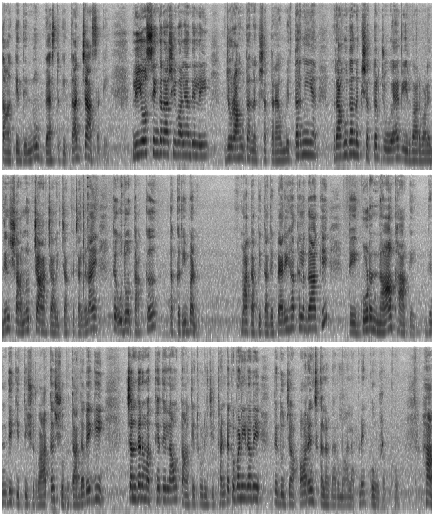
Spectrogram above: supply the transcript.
ਤਾਂ ਕਿ ਦਿਨ ਨੂੰ ਬੈਸਟ ਕੀਤਾ ਜਾ ਸਕੇ। ਲਿਓ ਸਿੰਘ ਰਾਸ਼ੀ ਵਾਲਿਆਂ ਦੇ ਲਈ ਜੋ ਰਾਹੂ ਦਾ ਨਕਸ਼ਤਰ ਹੈ, ਉਹ ਮਿੱਤਰ ਨਹੀਂ ਹੈ। ਰਾਹੂ ਦਾ ਨਕਸ਼ਤਰ ਜੋ ਹੈ, ਵੀਰਵਾਰ ਵਾਲੇ ਦਿਨ ਸ਼ਾਮ ਨੂੰ 4:40 ਚੱਕ ਚੱਲਣਾ ਹੈ ਤੇ ਉਦੋਂ ਤੱਕ ਤਕਰੀਬਨ ਮਾਤਾ ਪਿਤਾ ਦੇ ਪੈਰੀ ਹੱਥ ਲਗਾ ਕੇ ਤੇ ਗੁੜ ਨਾ ਖਾ ਕੇ ਦਿਨ ਦੀ ਕੀਤੀ ਸ਼ੁਰੂਆਤ ਸ਼ੁਭਤਾ ਦੇਵੇਗੀ। ਚੰਦਨ ਮੱਥੇ ਤੇ ਲਾਓ ਤਾਂ ਕਿ ਥੋੜੀ ਜਿਹੀ ਠੰਡਕ ਬਣੀ ਰਵੇ ਤੇ ਦੂਜਾ ਔਰੇਂਜ ਕਲਰ ਦਾ ਰੁਮਾਲ ਆਪਣੇ ਕੋਲ ਰੱਖੋ। ਹਾਂ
